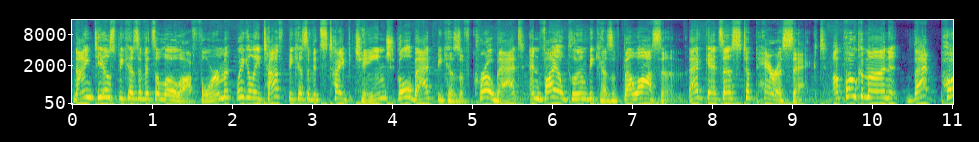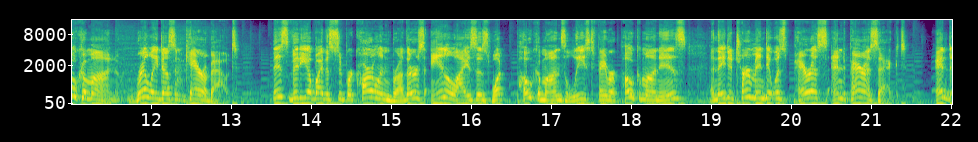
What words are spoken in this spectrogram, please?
Ninetales because of its Alola form, Wigglytuff because of its type change, Golbat because of Crobat, and Vileplume because of Bellossom. That gets us to Parasect, a Pokemon that Pokemon really doesn't care about. This video by the Super Carlin brothers analyzes what Pokemon's least favorite Pokemon is, and they determined it was Paras and Parasect. And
